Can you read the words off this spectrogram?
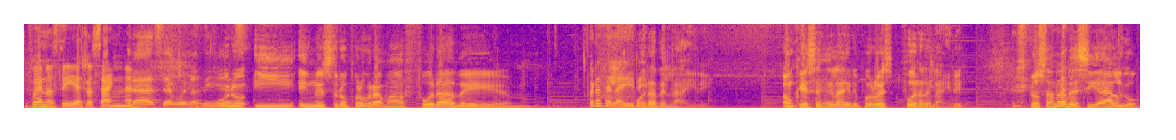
Buenos días, Rosagna. Gracias, buenos días. Bueno, y en nuestro programa fuera de... Fuera del aire. Fuera del aire aunque es en el aire, pero es fuera del aire. Rosana decía algo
